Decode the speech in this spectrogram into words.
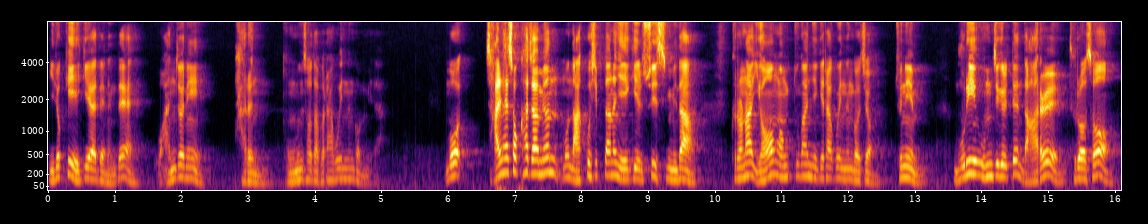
이렇게 얘기해야 되는데 완전히 다른 동문서답을 하고 있는 겁니다. 뭐 잘 해석하자면 뭐 낫고 싶다는 얘기일 수 있습니다. 그러나 영 엉뚱한 얘기를 하고 있는 거죠. 주님, 물이 움직일 때 나를 들어서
